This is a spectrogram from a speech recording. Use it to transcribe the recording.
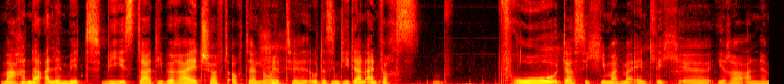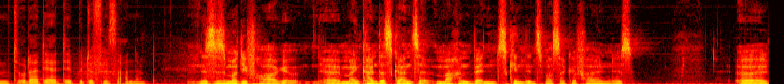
Machen da alle mit? Wie ist da die Bereitschaft auch der Leute? Oder sind die dann einfach froh, dass sich jemand mal endlich äh, ihrer annimmt oder der, der Bedürfnisse annimmt? Es ist immer die Frage, äh, man kann das Ganze machen, wenn das Kind ins Wasser gefallen ist. Äh,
